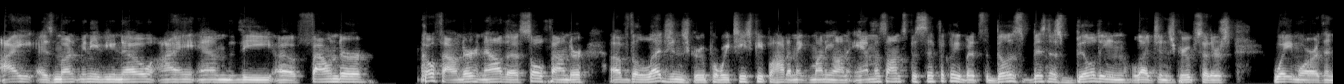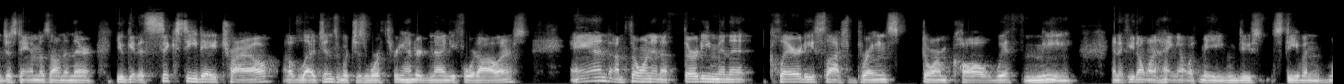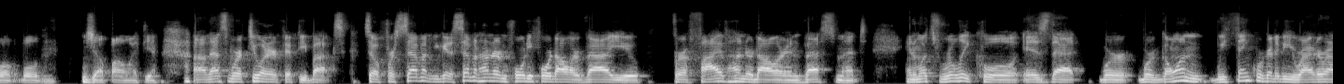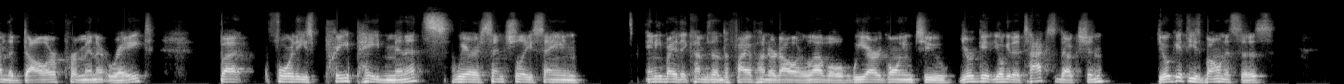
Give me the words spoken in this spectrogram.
I, as many of you know, I am the uh, founder co-founder, now the sole founder of the Legends Group, where we teach people how to make money on Amazon specifically, but it's the business building Legends Group. So there's way more than just Amazon in there. You get a 60 day trial of Legends, which is worth $394. And I'm throwing in a 30 minute clarity slash brainstorm call with me. And if you don't want to hang out with me, you can do Stephen. We'll, we'll jump on with you. Um, that's worth 250 bucks. So for seven, you get a $744 value for a $500 investment. And what's really cool is that we're, we're going, we think we're going to be right around the dollar per minute rate. But for these prepaid minutes, we are essentially saying anybody that comes in the $500 level, we are going to, you'll get, you'll get a tax deduction. You'll get these bonuses.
